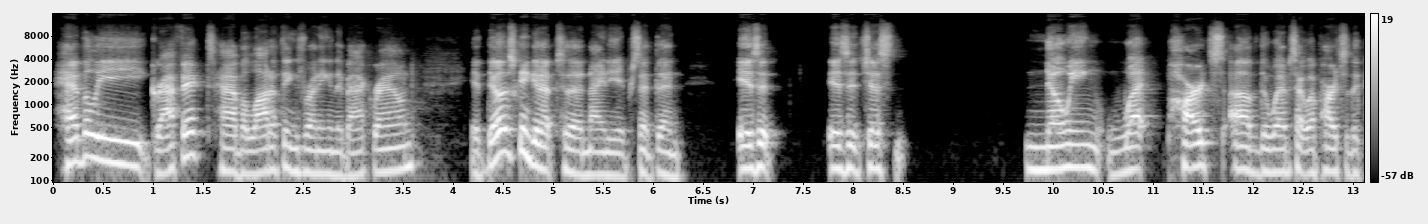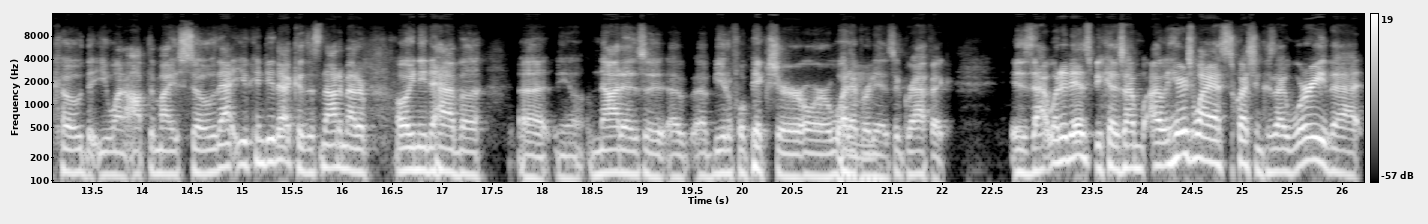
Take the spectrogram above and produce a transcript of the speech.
heavily graphic, have a lot of things running in the background, if those can get up to 98%, then is it is it just knowing what parts of the website, what parts of the code that you want to optimize so that you can do that. Cause it's not a matter of, oh, you need to have a, uh, you know, not as a, a, a, beautiful picture or whatever mm. it is, a graphic. Is that what it is? Because I'm, I, here's why I asked the question. Cause I worry that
